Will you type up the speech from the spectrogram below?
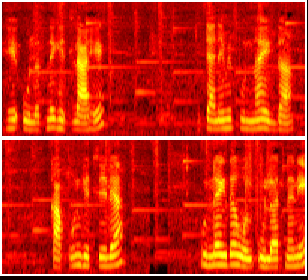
हे उलटणे घेतलं आहे. त्याने मी पुन्हा एकदा कापून घेतलेल्या पुन्हा एकदा उ उलटण्याने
